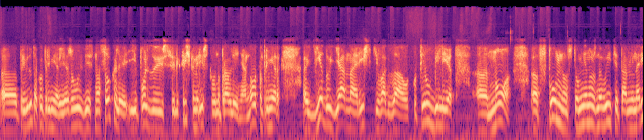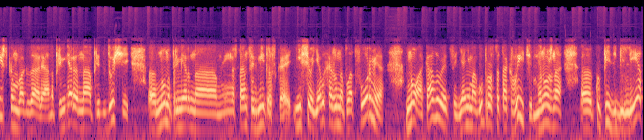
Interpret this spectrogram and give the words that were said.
А, приведу такой пример. Я живу здесь на Соколе и пользуюсь электричками рижского направления. Ну вот, например, еду я на Рижский вокзал, купил билет, а, но вспомнил, что мне нужно выйти там не на Рижском вокзале, а, например, на предыдущей, ну, например, на станции Дмитровская. И все, я выхожу на платформе, но, оказывается, я не могу просто так так выйти. Мне нужно э, купить билет,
